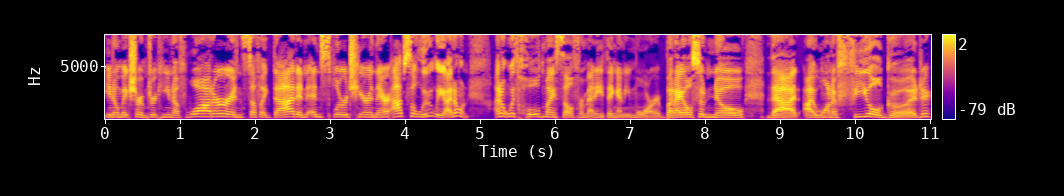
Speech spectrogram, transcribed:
you know, make sure I'm drinking enough water and stuff like that and, and splurge here and there. Absolutely. I don't, I don't withhold myself from anything anymore, but I also know that I want to feel good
